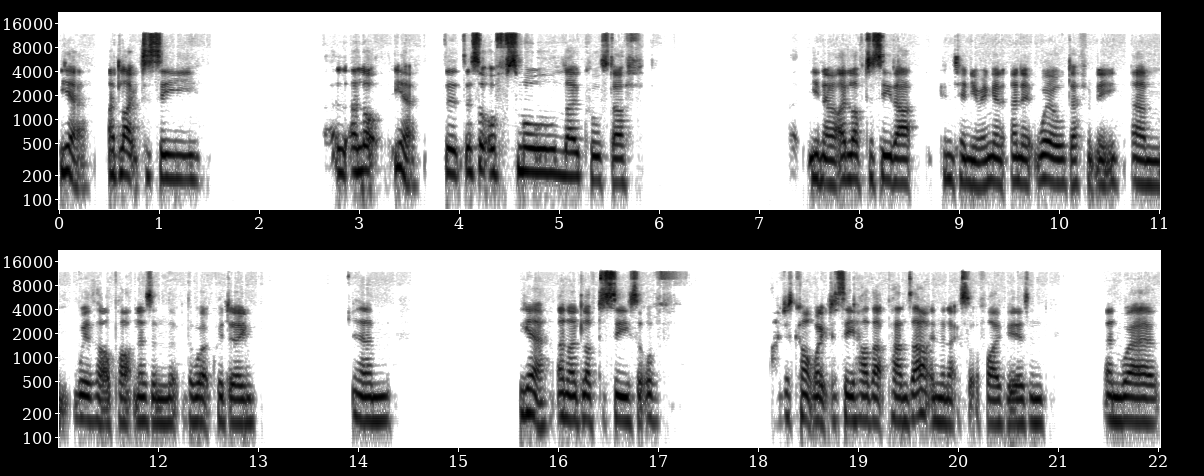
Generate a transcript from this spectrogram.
yeah, I'd like to see a, a lot. Yeah, the the sort of small local stuff. You know, I'd love to see that continuing, and, and it will definitely um, with our partners and the, the work we're doing. Um, yeah, and I'd love to see sort of. I just can't wait to see how that pans out in the next sort of five years, and and where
